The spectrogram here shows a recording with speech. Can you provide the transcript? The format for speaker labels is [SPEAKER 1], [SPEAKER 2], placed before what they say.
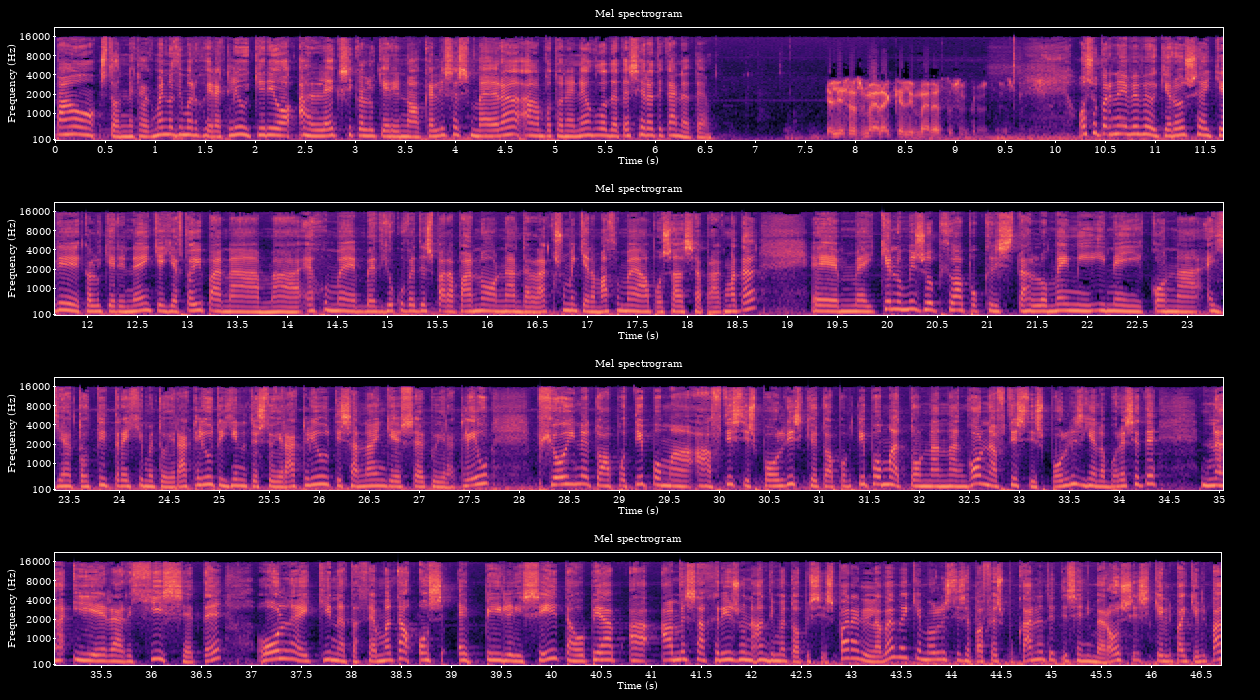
[SPEAKER 1] Πάω στον εκλεγμένο δήμαρχο Ηρακλείου, κύριο Αλέξη Καλοκαιρινό. Καλή σας ημέρα από τον 984. Τι κάνετε;
[SPEAKER 2] Καλή σας μέρα, καλημέρα στους ακροτέ.
[SPEAKER 1] Όσο περνάει βέβαια ο καιρός, ε, κύριε Καλοκαιρινέ, και γι' αυτό είπα να έχουμε δύο κουβέντες παραπάνω να ανταλλάξουμε και να μάθουμε από εσάς πράγματα. Ε, και νομίζω πιο αποκρισταλωμένη είναι η εικόνα για το τι τρέχει με το Ηράκλειο, τι γίνεται στο Ηράκλειο, τις ανάγκες ε, του Ηρακλείου, ποιο είναι το αποτύπωμα αυτής της πόλης και το αποτύπωμα των αναγκών αυτής της πόλης για να μπορέσετε να ιεραρχήσετε όλα εκείνα τα θέματα ως επίλυση τα οποία άμεσα χρήζουν αντιμετώπισης. Παράλληλα βέβαια και με όλες τις επαφές που κάνετε, τις ενημερώσεις κλπ. κλπ.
